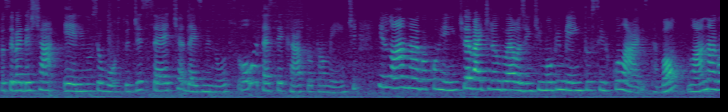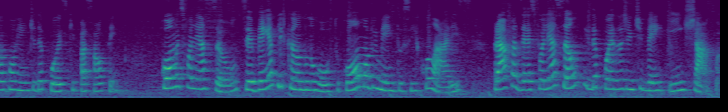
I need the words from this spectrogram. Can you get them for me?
Você vai deixar ele no seu rosto de 7 a 10 minutos ou até secar totalmente. E lá na água corrente, você vai tirando ela, gente, em movimentos circulares, tá bom? Lá na água corrente depois que passar o tempo como esfoliação, você vem aplicando no rosto com movimentos circulares para fazer a esfoliação e depois a gente vem e enxágua.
